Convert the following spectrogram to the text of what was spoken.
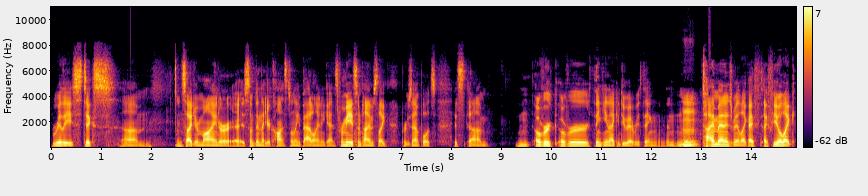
really sticks um, inside your mind, or is something that you're constantly battling against? For me, it's sometimes like, for example, it's it's um, over overthinking I can do everything and mm. time management. Like I, I feel like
